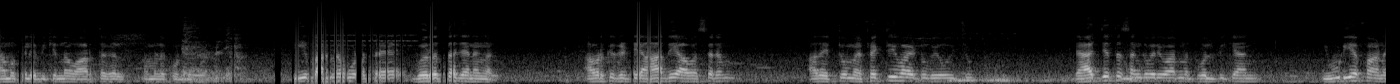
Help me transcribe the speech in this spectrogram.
നമുക്ക് ലഭിക്കുന്ന വാർത്തകൾ നമ്മൾ കൊണ്ടുപോകണം. ഈ ഭരണകൂടത്തെ വെറുത്ത ജനങ്ങൾ അവർക്ക് കിട്ടിയ ആദ്യ അവസരം അത് ഏറ്റവും എഫക്റ്റീവായിട്ട് ഉപയോഗിച്ചു. രാജ്യത്തെ സംഘപരിവാറിനെ തോൽപ്പിക്കാൻ യു ഡി എഫ് ആണ്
